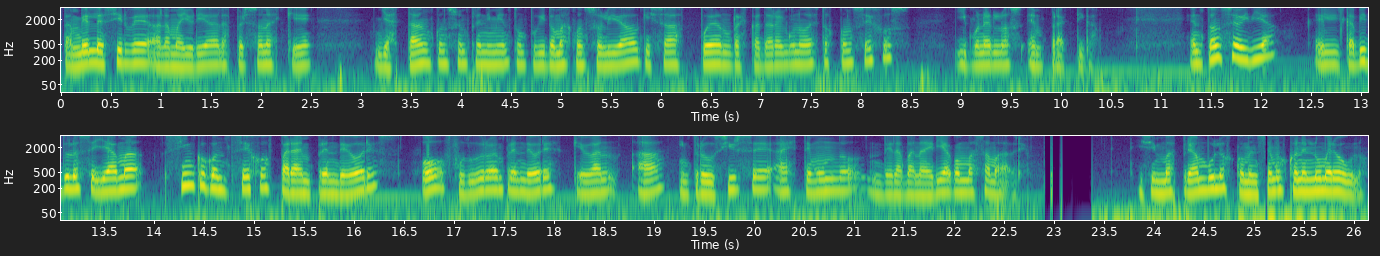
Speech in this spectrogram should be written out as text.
también les sirve a la mayoría de las personas que ya están con su emprendimiento un poquito más consolidado, quizás pueden rescatar alguno de estos consejos y ponerlos en práctica. Entonces hoy día el capítulo se llama 5 consejos para emprendedores o futuros emprendedores que van a introducirse a este mundo de la panadería con masa madre. Y sin más preámbulos, comencemos con el número 1.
